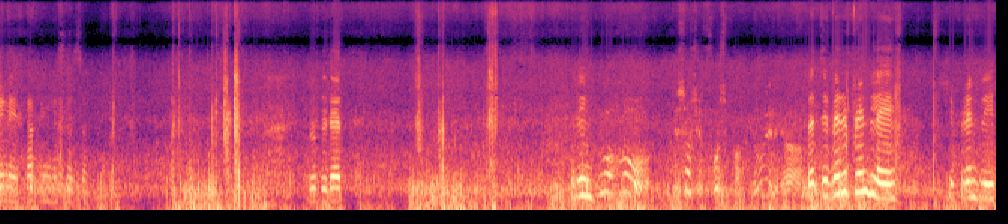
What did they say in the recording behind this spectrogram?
Really the suso. Look at that. Ring. What more? You're such a fussbot, you really are. But they're very friendly. She friendly.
